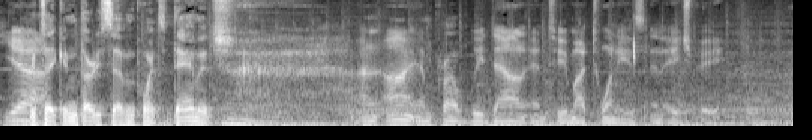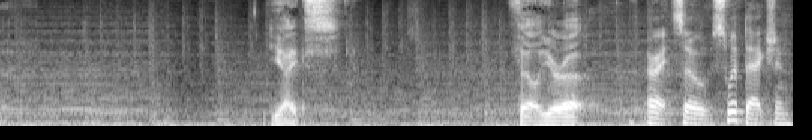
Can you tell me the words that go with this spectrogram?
Yeah. You're taking 37 points of damage. and I am probably down into my 20s in HP. Yikes. Fel, you're up. All right, so swift action,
